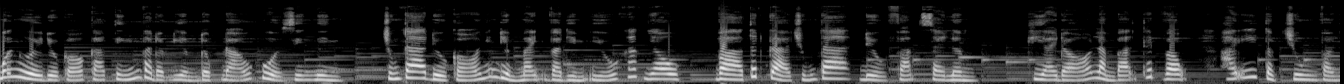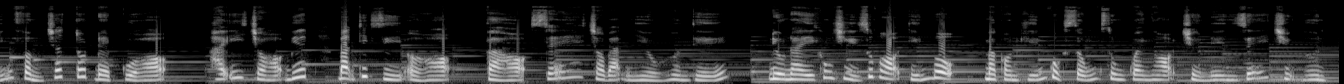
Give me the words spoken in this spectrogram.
mỗi người đều có cá tính và đặc điểm độc đáo của riêng mình. Chúng ta đều có những điểm mạnh và điểm yếu khác nhau, và tất cả chúng ta đều phạm sai lầm. Khi ai đó làm bạn thất vọng, hãy tập trung vào những phẩm chất tốt đẹp của họ. Hãy cho họ biết bạn thích gì ở họ, và họ sẽ cho bạn nhiều hơn thế. Điều này không chỉ giúp họ tiến bộ, mà còn khiến cuộc sống xung quanh họ trở nên dễ chịu hơn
